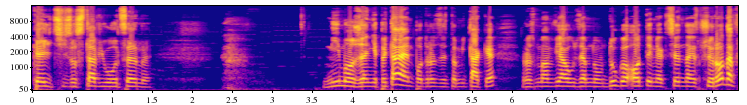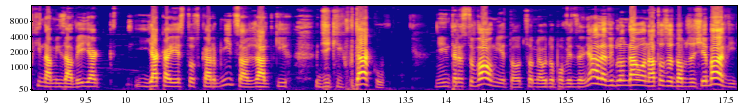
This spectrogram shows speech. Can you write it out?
Keiichi zostawił ocenę. Mimo, że nie pytałem po drodze Tomitake, rozmawiał ze mną długo o tym, jak cenna jest przyroda w Hinamizawie i jak, jaka jest to skarbnica rzadkich, dzikich ptaków. Nie interesowało mnie to, co miał do powiedzenia, ale wyglądało na to, że dobrze się bawi,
